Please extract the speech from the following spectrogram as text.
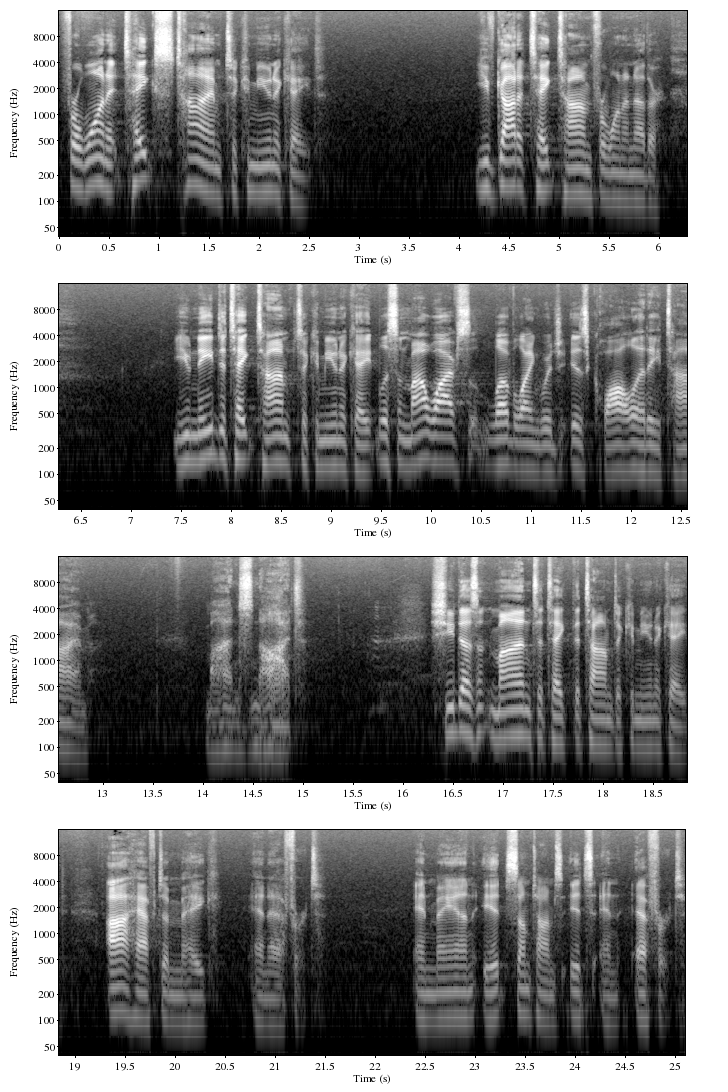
For one, it takes time to communicate. You've got to take time for one another. You need to take time to communicate. Listen, my wife's love language is quality time. Mine's not. She doesn't mind to take the time to communicate. I have to make an effort. And man, it sometimes it's an effort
